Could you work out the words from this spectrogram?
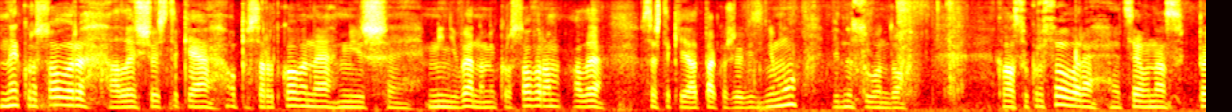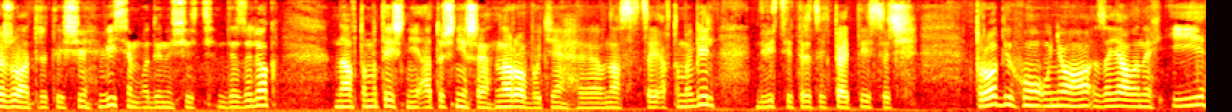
Не кросовер, але щось таке опосередковане між е, мінівеном і кросовером. Але все ж таки я також його відзніму, віднесу до класу кросовера. Це у нас Peugeot 3008, 1.6 дизельок. На автоматичній, а точніше на роботі е, в нас цей автомобіль 235 тисяч пробігу у нього заявлених і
